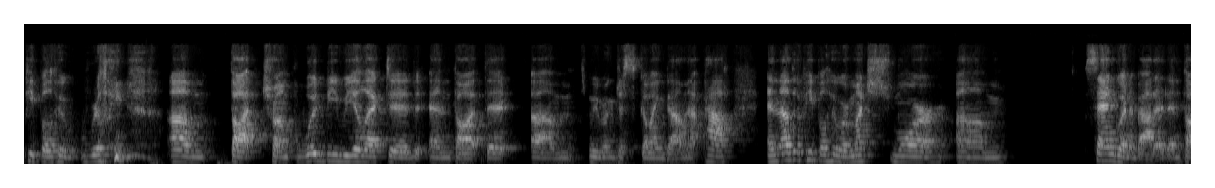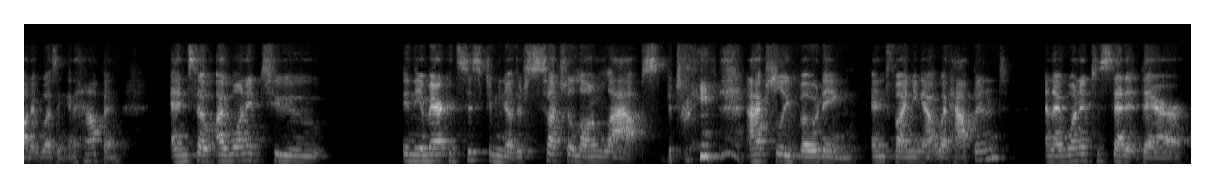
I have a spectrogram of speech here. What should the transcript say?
people who really um, thought Trump would be reelected and thought that um, we were just going down that path, and other people who were much more um, sanguine about it and thought it wasn't going to happen. And so I wanted to, in the American system, you know, there's such a long lapse between actually voting and finding out what happened. And I wanted to set it there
